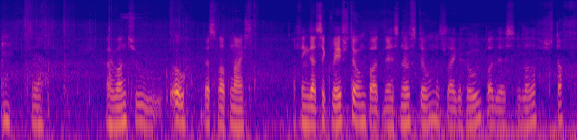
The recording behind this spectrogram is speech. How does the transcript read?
yeah. I want to... Oh, that's not nice. I think that's a gravestone, but there's no stone. It's like a hole, but there's a lot of stuff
